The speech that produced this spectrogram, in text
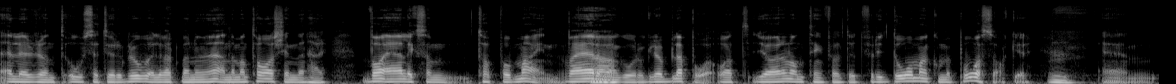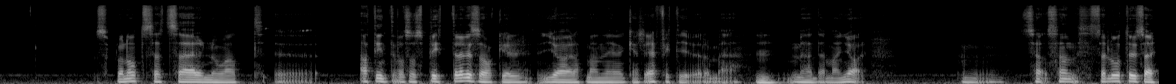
eller runt Oset i Örebro eller vart man nu är, när man tar sin den här, vad är liksom top of mind? Vad är det Ja. man går och grubblar på? Och att göra någonting fullt ut, för det är då man kommer på saker. mm. Ehm, så på något sätt så är det nog att, eh, att inte vara så splittrade saker gör att man är kanske effektivare med Mm. med det man gör. Mm. Sen, sen, sen låter det så här,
